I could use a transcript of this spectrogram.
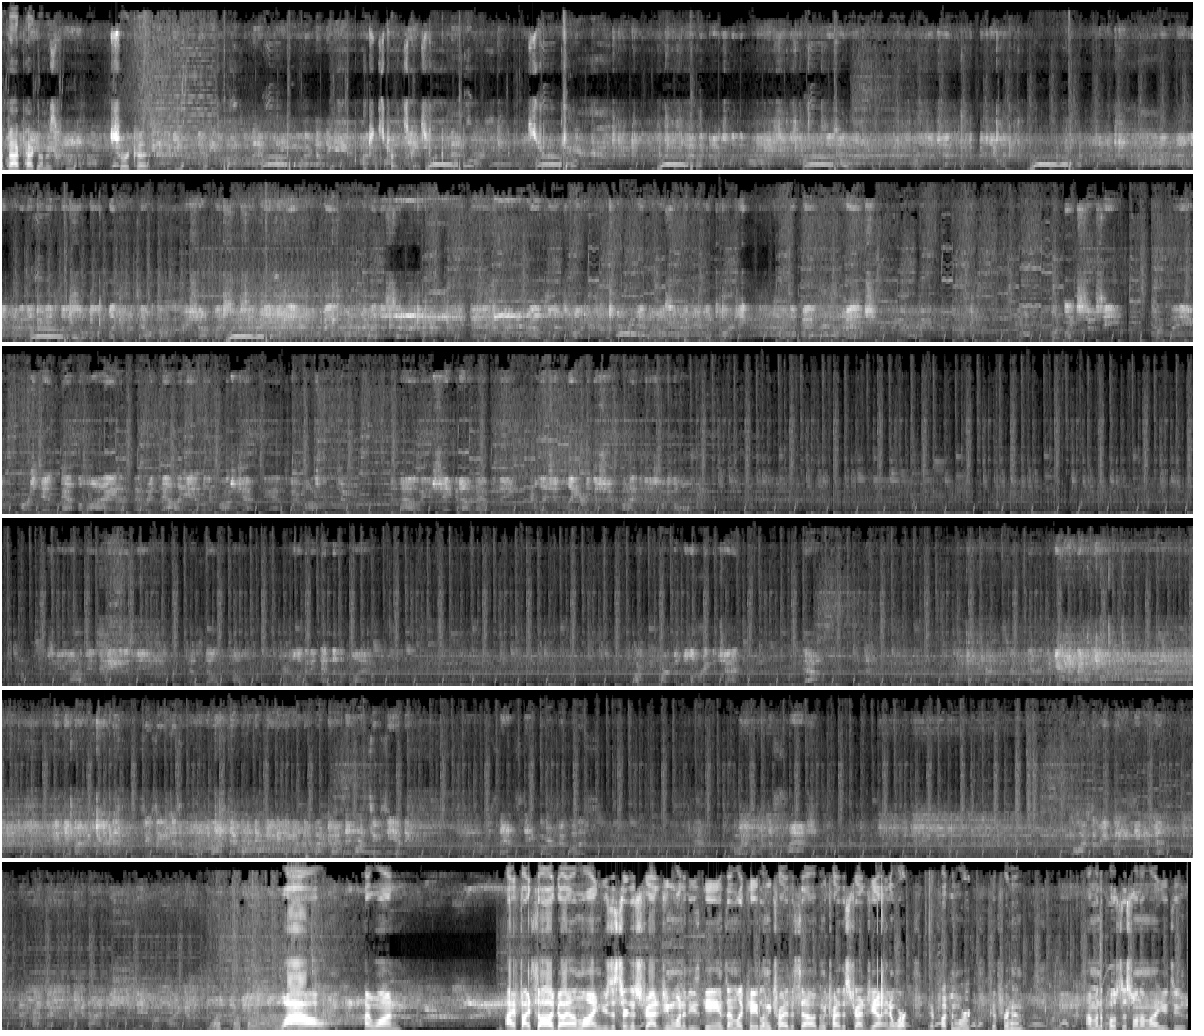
I backpacked on his shortcut. Actually, let's try this guy's fucking strategy here. Wow, I won. I, if I saw a guy online use a certain strategy in one of these games, I'm like, hey, let me try this out. Let me try this strategy out. And it worked. It fucking worked. Good for him. I'm going to post this one on my YouTube.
